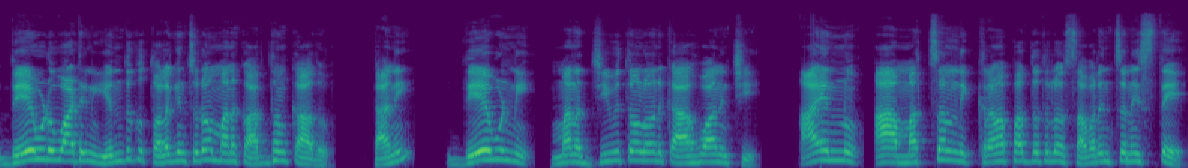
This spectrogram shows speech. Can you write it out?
దేవుడు వాటిని ఎందుకు తొలగించడో మనకు అర్థం కాదు. కాని దేవుణ్ణి మన జీవితంలోనికి ఆహ్వానించి ఆయన్ను ఆ మచ్చల్ని క్రమపద్ధతిలో సవరించనిస్తే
